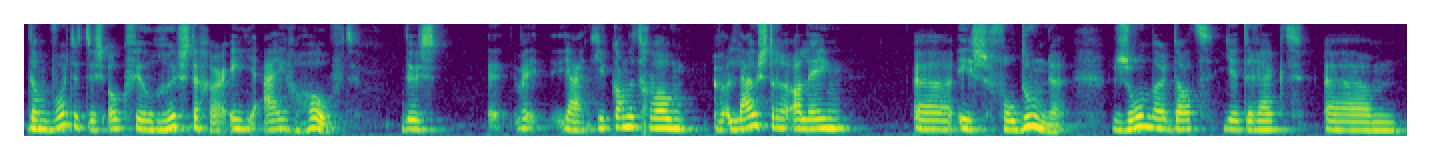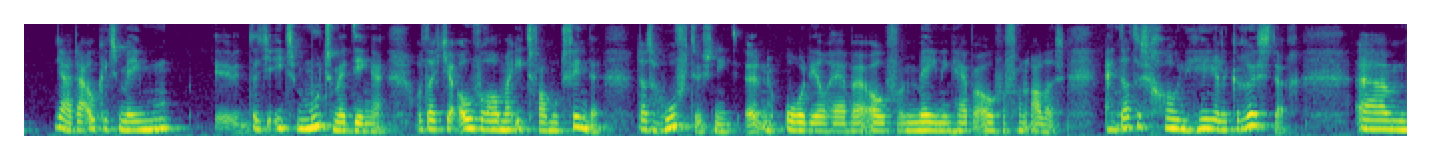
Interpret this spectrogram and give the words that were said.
dan wordt het dus ook veel rustiger in je eigen hoofd. Dus eh, ja, je kan het gewoon luisteren alleen uh, is voldoende, zonder dat je direct um, ja, daar ook iets mee eh, dat je iets moet met dingen. Of dat je overal maar iets van moet vinden. Dat hoeft dus niet. Een oordeel hebben over, een mening hebben over van alles. En dat is gewoon heerlijk rustig. Ehm,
